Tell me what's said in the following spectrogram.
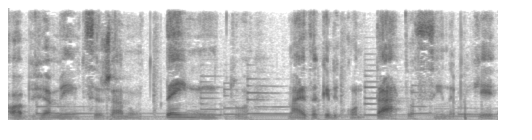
obviamente, você já não tem muito mais aquele contato assim, né? Porque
